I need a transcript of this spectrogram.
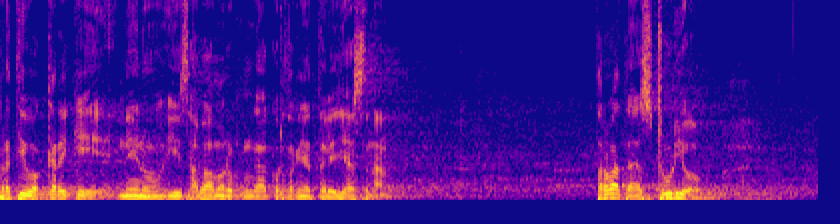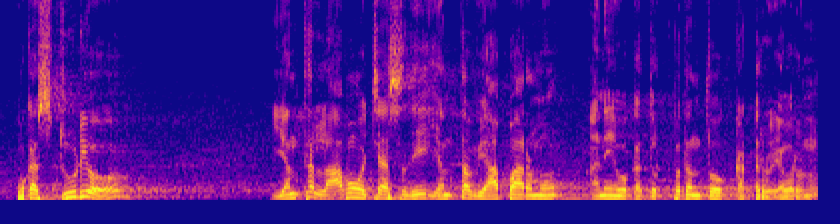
ప్రతి ఒక్కరికి నేను ఈ సభాముఖంగా కృతజ్ఞత తెలియజేస్తున్నాను. తర్వాత స్టూడియో. ఒక స్టూడియో ఎంత లాభం వచ్చేస్తుంది ఎంత వ్యాపారము అనే ఒక దృక్పథంతో కట్టరు ఎవరును.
